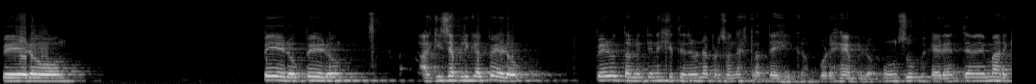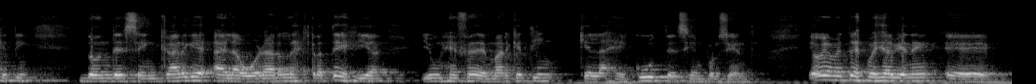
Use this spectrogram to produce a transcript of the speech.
Pero, pero, pero, aquí se aplica el pero, pero también tienes que tener una persona estratégica. Por ejemplo, un subgerente de marketing donde se encargue a elaborar la estrategia y un jefe de marketing que la ejecute 100%. Y obviamente después ya viene, eh,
